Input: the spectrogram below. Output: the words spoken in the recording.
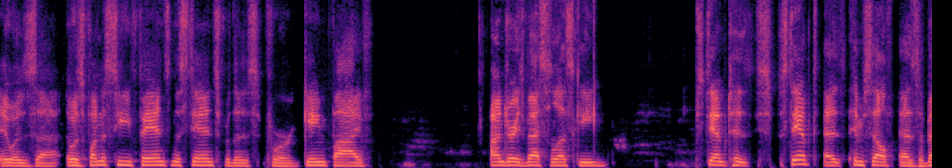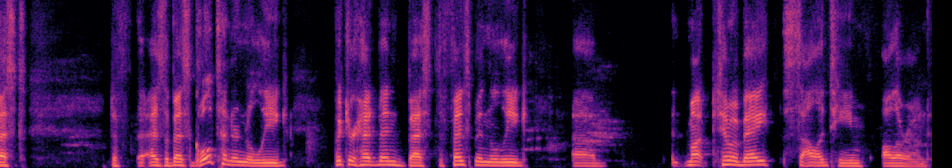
It was uh, it was fun to see fans in the stands for this for Game Five. Andrei Vasilevskiy stamped his stamped as himself as the best as the best goaltender in the league. Victor Hedman, best defenseman in the league. Uh, Tampa Bay, solid team all around.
